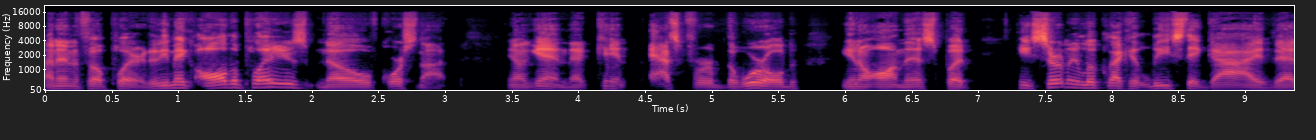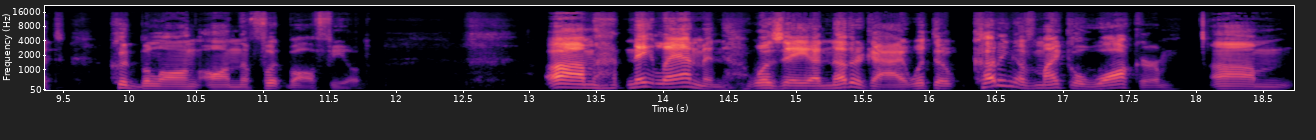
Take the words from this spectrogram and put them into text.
an NFL player. Did he make all the plays? No, of course not. You know, again, that can't ask for the world you know, on this, but he certainly looked like at least a guy that could belong on the football field. Um, Nate Landman was a another guy with the cutting of Mykal Walker. Um,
